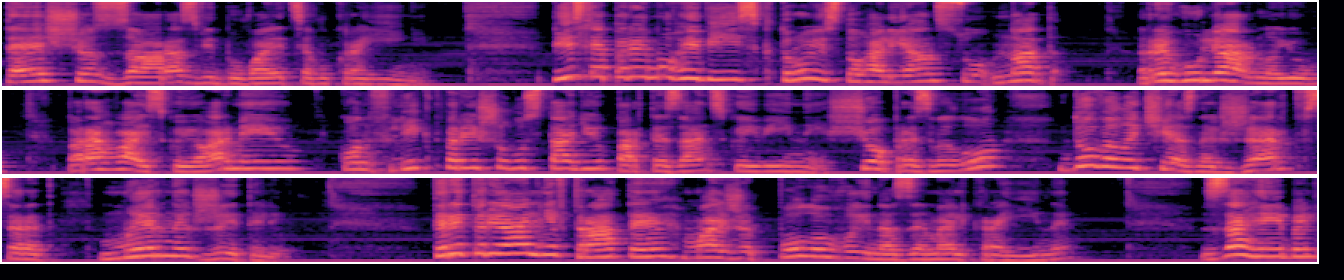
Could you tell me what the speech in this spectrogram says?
Те, що зараз відбувається в Україні. Після перемоги військ Троїстого альянсу над регулярною Парагвайською армією конфлікт перейшов у стадію партизанської війни, що призвело до величезних жертв серед мирних жителів. Територіальні втрати майже половина земель країни, загибель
